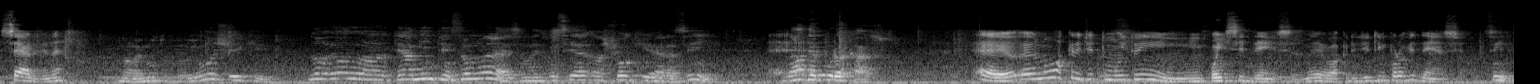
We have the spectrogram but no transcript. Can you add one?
serve, né? Não, é muito bom. Eu achei que. Não, eu, até a minha intenção não era essa, mas você achou que era assim? Nada é por acaso. É, eu, eu não acredito muito em, em coincidências, né? Eu acredito em providência. Sim.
